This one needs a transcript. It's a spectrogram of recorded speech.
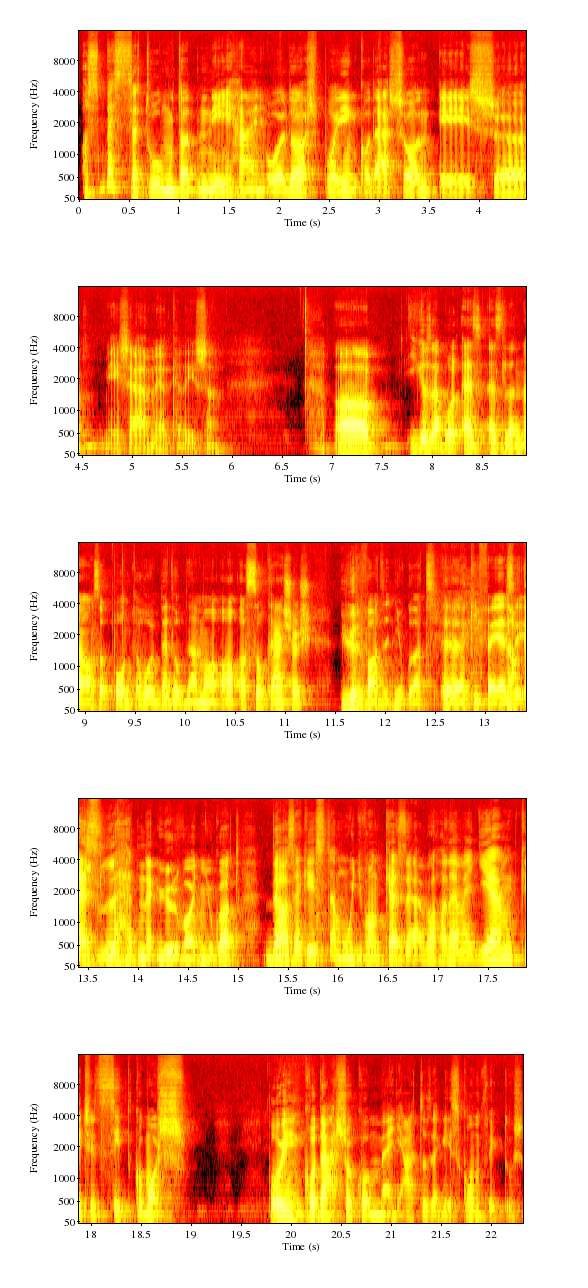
az messze túlmutat néhány oldalas poénkodáson és, és elmélkedésen. A, igazából ez, ez lenne az a pont, ahol bedobnám a, a, a szokásos űrvadnyugat kifejezést. Na, ez lehetne űrvadnyugat, de az egész nem úgy van kezelve, hanem egy ilyen kicsit szitkomos poénkodásokon megy át az egész konfliktus.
